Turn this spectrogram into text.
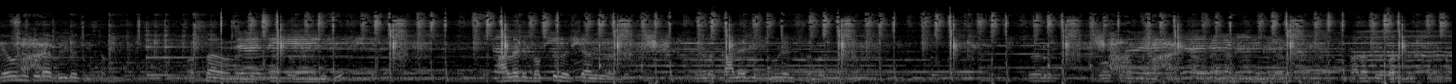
దేవుని కూడా వీడియో తీస్తాం. వస్తారు ముందుకి ఆల్రెడీ భక్తులు వచ్చారు చూడండి. ఇక్కడ కాలేజీ స్టూడెంట్స్ వస్తారు. పార్వతీ పరమేశ్వరుడు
